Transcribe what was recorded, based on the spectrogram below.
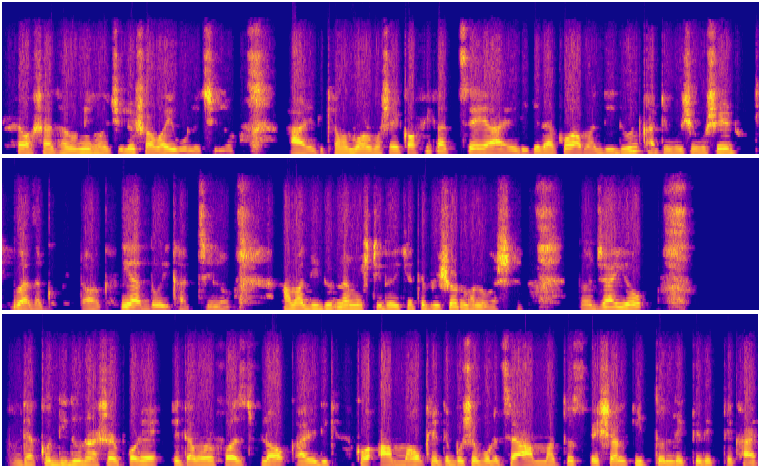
প্রায় অসাধারণই হয়েছিল, সবাই বলেছিল। আর এদিকে আমার বড়মশাই কফি খাচ্ছে, আর এদিকে দেখো, আমার দিদুন খাটে বসে বসে রুটি, বাঁধাকপির তরকারি আর দই খাচ্ছিল। আমার দিদুন না মিষ্টি দই খেতে ভীষণ ভালোবাসে। তো যাই হোক, দেখো দিদুন আসার পরে এটা আমার ফার্স্ট ব্লগ আর এদিকে দেখো আম্মাও খেতে বসে পড়েছে। আম্মা তো স্পেশাল কীর্তন দেখতে দেখতে খায়।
